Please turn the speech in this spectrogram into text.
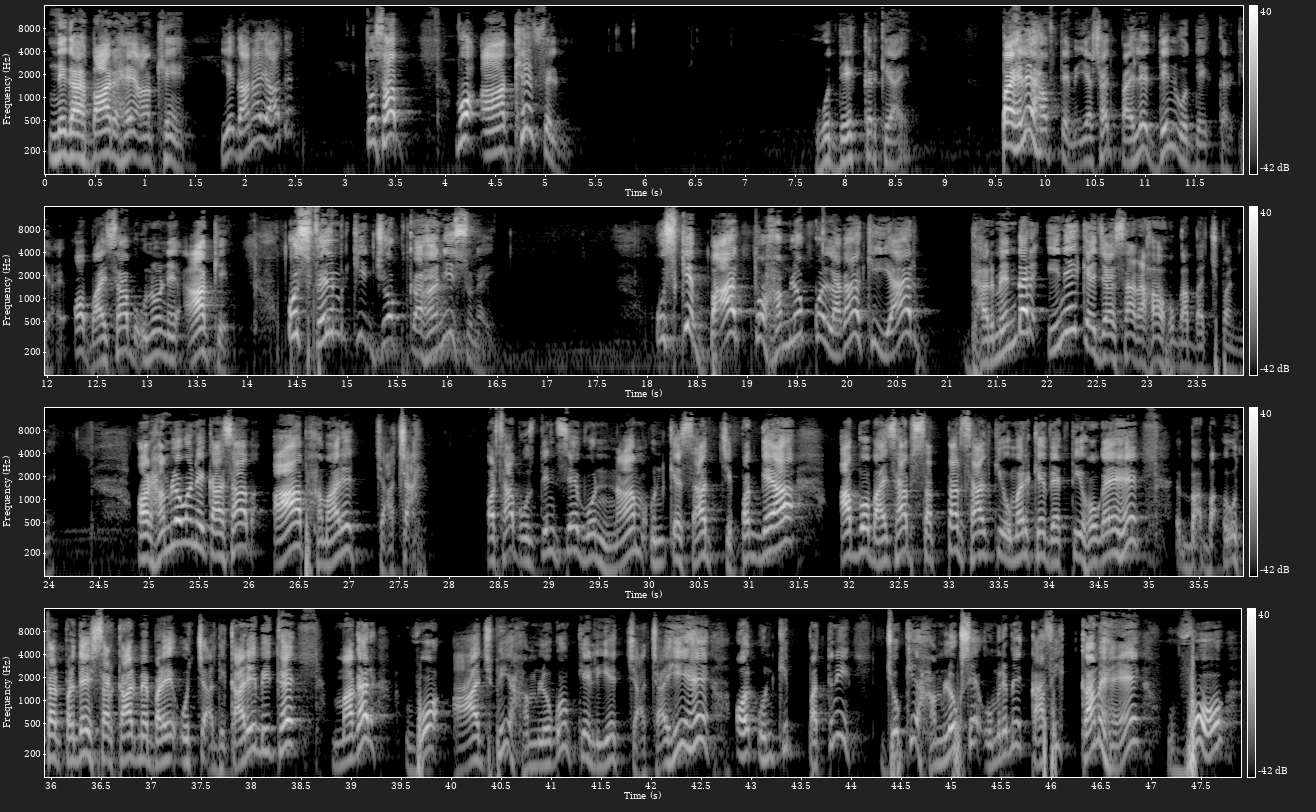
निगाहबार है आँखें? ये गाना याद है? तो सब वो आँखें फ़िल्म। वो देख करके आए। पहले हफ़्ते में, या शायद पहले दिन वो देख करके आए। और भाई साहब, उन्होंने आके उस फ़िल्म की जो कहानी सुनाई, उसके बाद तो हम लोग को लगा कि यार, धर्मेंद्र इन्हीं के जैसा रहा होगा बचपन में। और हम लोगों ने कहा, साहब, आप हमारे चाचा हैं। और साहब, उस दिन से वो नाम उनके साथ चिपक गया अब वो भाई साहब सत्तर साल की उम्र के व्यक्ति हो गए हैं। उत्तर प्रदेश सरकार में बड़े उच्च अधिकारी भी थे, मगर वो आज भी हम लोगों के लिए चाचा ही हैं और उनकी पत्नी, जो कि हम लोग से उम्र में काफ़ी कम है, वो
